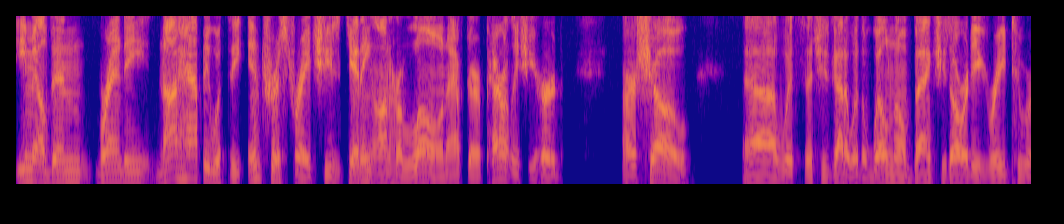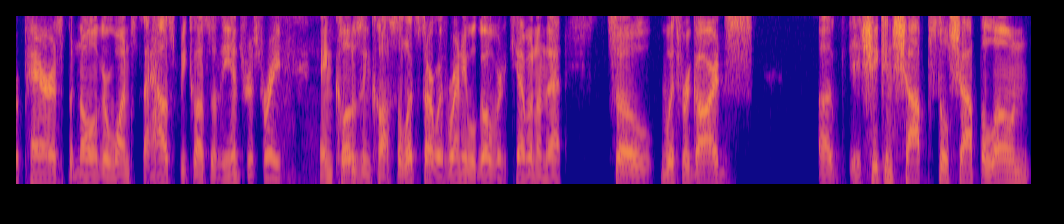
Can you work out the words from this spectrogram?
emailed in Randy, not happy with the interest rate she's getting on her loan after apparently she heard our show. Uh, with that, she's got it with a well-known bank. She's already agreed to repairs, but no longer wants the house because of the interest rate and closing costs. So let's start with Randy. We'll go over to Kevin on that. So, with regards, uh, she can shop, still shop the loan.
